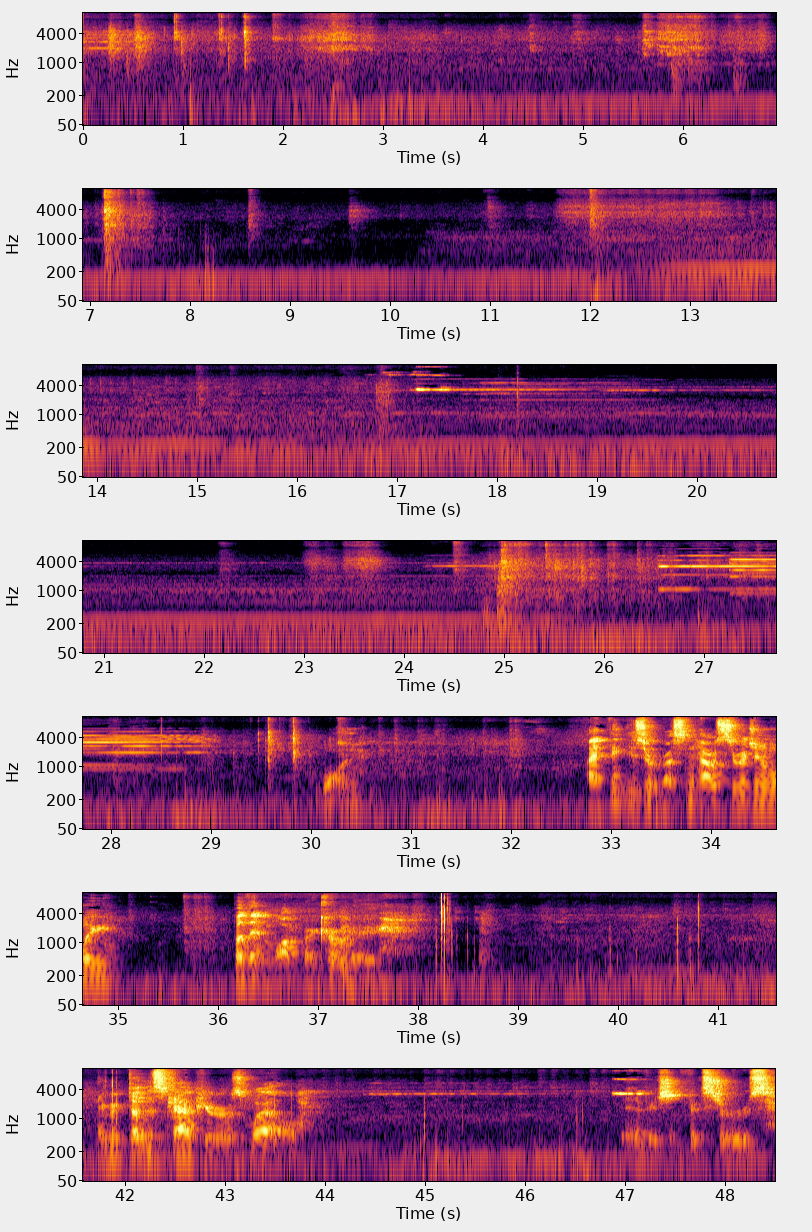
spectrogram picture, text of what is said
One. I think these are Westinghouse originally, but then locked by KONE. Maybe we've done this cab here as well. Innovation fixtures.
